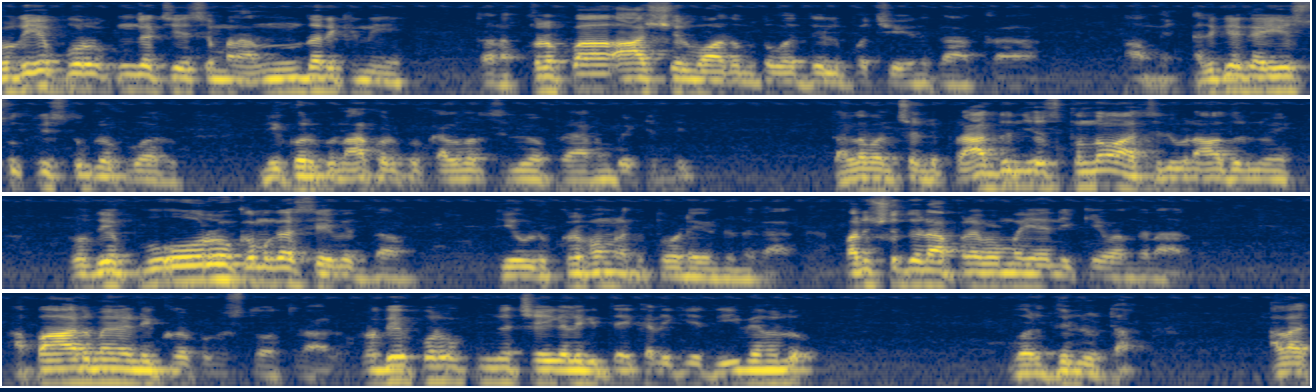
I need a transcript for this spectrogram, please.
హృదయపూర్వకంగా చేసే మన అందరికీ తన కృప ఆశీర్వాదంతో వర్ధిలింప చేయను కాక ఆమె అందుకే యేసుక్రీస్తు ప్రభు వారు నీ కొరకు నా కొరకు కలవర సిలువ ప్రాణం పెట్టింది. తల ప్రార్థన చేసుకుందాం. ఆ సిలువ నాదుల్ని హృదయపూర్వకముగా సేవిద్దాం. దేవుడు కృప మనకు తోడైండును కాక పరిశుద్ధుడా ప్రేమమయ్య నీకే వందనాలు. అపారమైన నీ కృపకు స్తోత్రాలు. హృదయపూర్వకంగా చేయగలిగితే కలిగే దీవెనలు వర్ధిల్లుట. అలా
